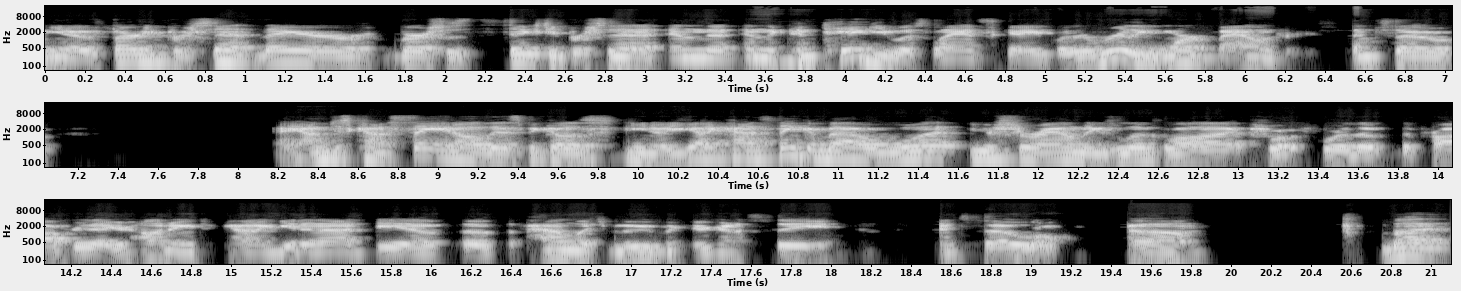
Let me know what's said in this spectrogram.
you know, 30% there versus 60% in the in the contiguous landscape where there really weren't boundaries. And so I'm just kind of saying all this because, you know, you got to kind of think about what your surroundings look like for, for the, the property that you're hunting to kind of get an idea of, of, how much movement you're going to see. And so, um, but,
